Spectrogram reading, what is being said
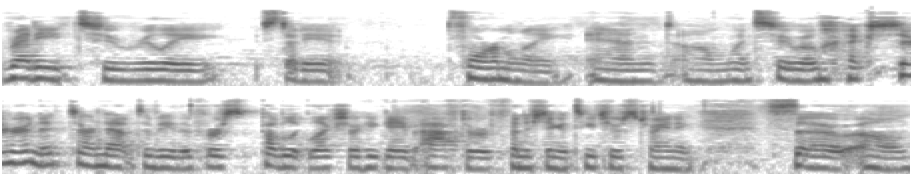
ready to really study it formally and um, went to a lecture and it turned out to be the first public lecture he gave after finishing a teacher's training so um,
